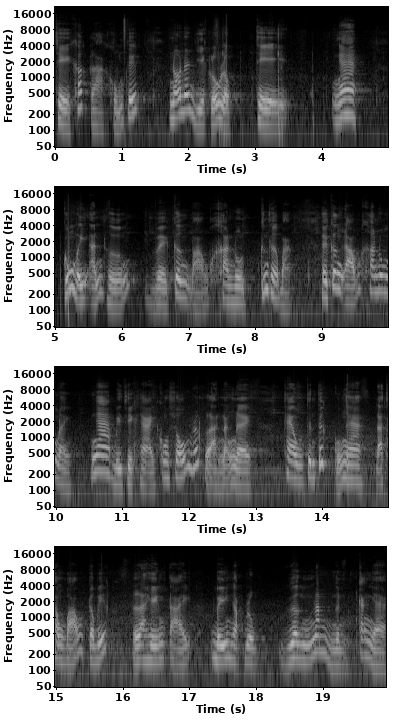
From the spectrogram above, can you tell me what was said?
thì rất là khủng khiếp. Nói đến việc lũ lụt thì Nga cũng bị ảnh hưởng về cơn bão Khanun. Kính thưa bạn, thì cơn bão Khanun này, Nga bị thiệt hại con số rất là nặng nề. Theo tin tức của Nga đã thông báo cho biết là hiện tại bị ngập lụt gần 5.000 căn nhà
